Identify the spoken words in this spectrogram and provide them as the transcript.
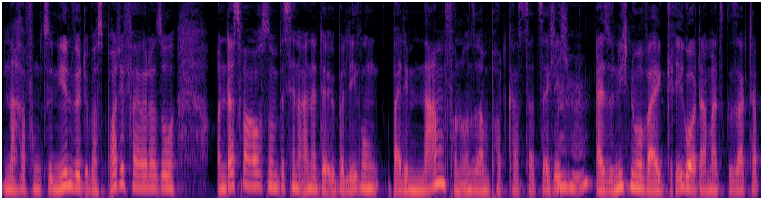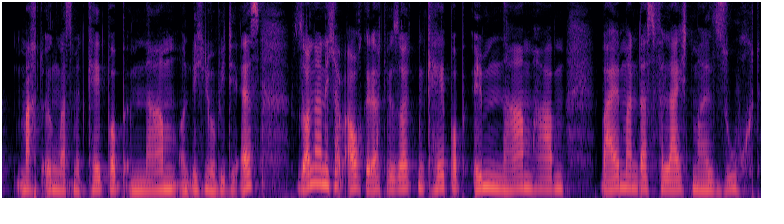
nachher funktionieren wird über Spotify oder so. Und das war auch so ein bisschen eine der Überlegungen bei dem Namen von unserem Podcast tatsächlich. Also nicht nur, weil Gregor damals gesagt hat, macht irgendwas mit K-Pop im Namen und nicht nur BTS, sondern ich habe auch gedacht, wir sollten K-Pop im Namen haben, weil man das vielleicht mal sucht.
